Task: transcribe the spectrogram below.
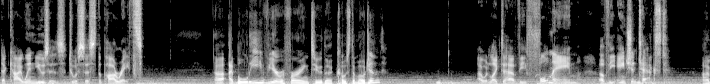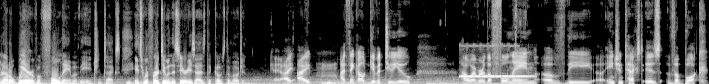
that Kai Wynn uses to assist the Pa Wraiths? Uh, I believe you're referring to the Kosst Amojan. I would like to have the full name of the ancient text. I'm not aware of a full name of the ancient text. It's referred to in the series as the Kosst Amojan. Okay, I I hmm, I think I'll give it to you. However, the full name of the uh, ancient text is the Book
